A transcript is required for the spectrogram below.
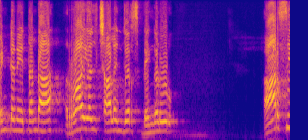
ಎಂಟನೇ ತಂಡ Royal Challengers Bengaluru. R C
